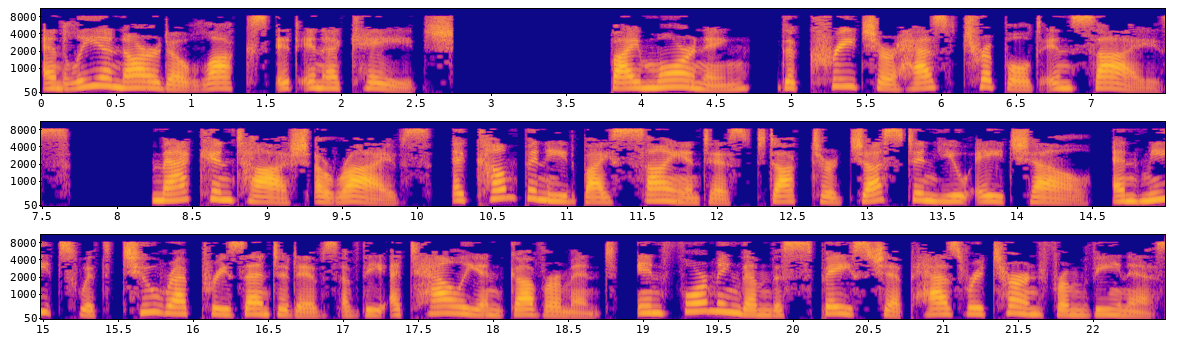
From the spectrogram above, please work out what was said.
and Leonardo locks it in a cage. By morning, the creature has tripled in size. McIntosh arrives, accompanied by scientist Dr. Judson UHL, and meets with two representatives of the Italian government, informing them the spaceship has returned from Venus.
